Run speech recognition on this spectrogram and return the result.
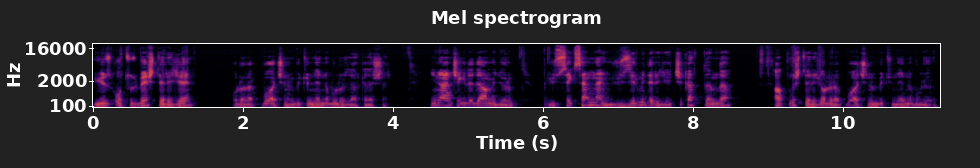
135 derece olarak bu açının bütünlerini buluruz arkadaşlar. Yine aynı şekilde devam ediyorum. 180'den 120 dereceyi çıkarttığımda 60 derece olarak bu açının bütünlerini buluyorum.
